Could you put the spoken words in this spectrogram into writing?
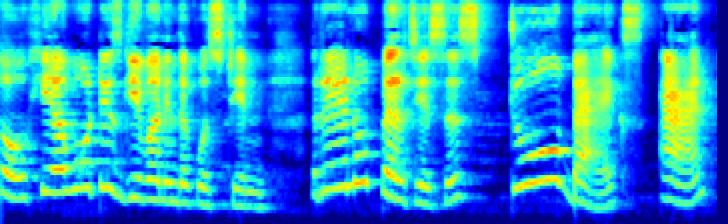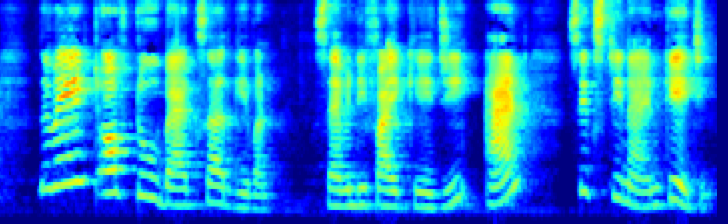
So here what is given in the question? Renu purchases two bags and the weight of two bags are given 75 kg and 69 kg.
